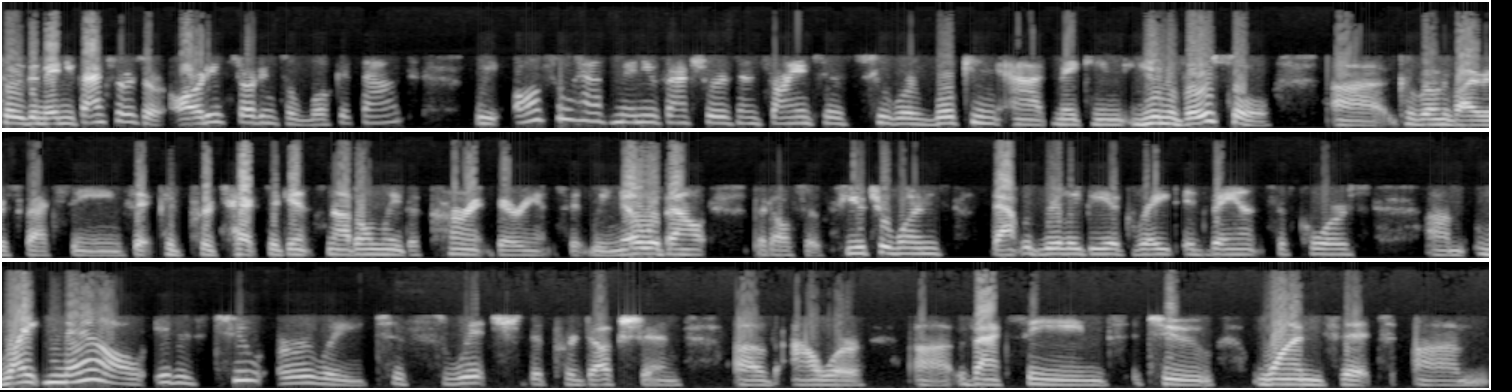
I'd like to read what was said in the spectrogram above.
so the manufacturers are already starting to look at that. We also have manufacturers and scientists who are looking at making universal uh, coronavirus vaccines that could protect against not only the current variants that we know about, but also future ones. That would really be a great advance, of course. Um, right now, it is too early to switch the production of our uh, vaccines to ones that um,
